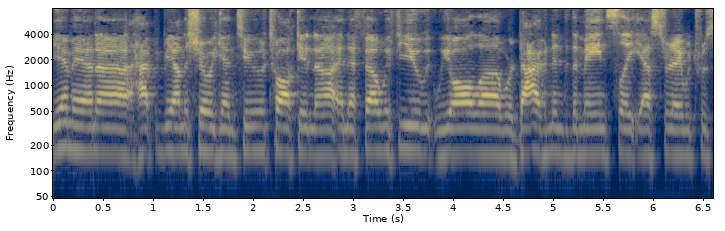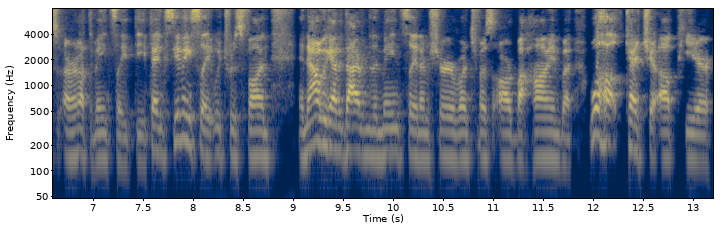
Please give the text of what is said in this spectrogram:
Yeah, man. Uh, happy to be on the show again too, talking uh, NFL with you. We all uh, were diving into the main slate yesterday, which was, or not the main slate, the Thanksgiving slate, which was fun. And now we got to dive into the main slate. I'm sure a bunch of us are behind, but we'll help catch you up here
